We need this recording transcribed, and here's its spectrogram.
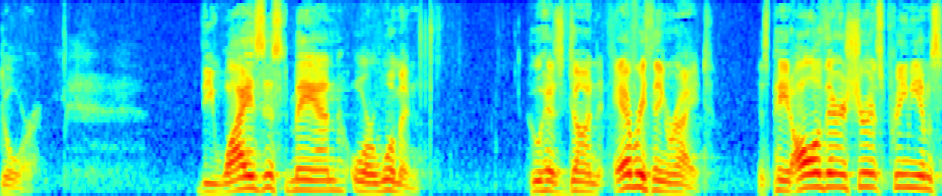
door. The wisest man or woman who has done everything right, has paid all of their insurance premiums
